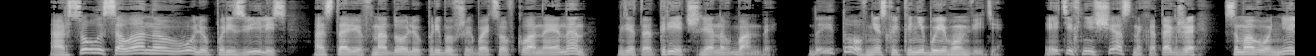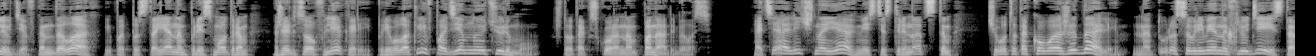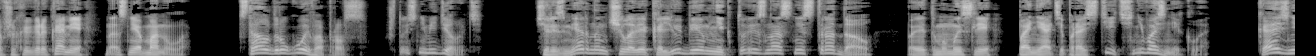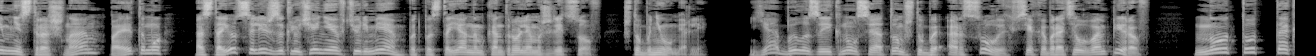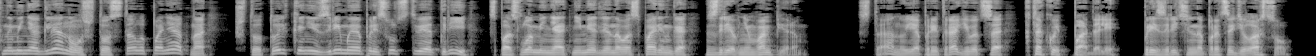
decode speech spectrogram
Арсол и Салана в волю порезвились, оставив на долю прибывших бойцов клана НН где-то треть членов банды, да и то в несколько небоевом виде. Этих несчастных, а также самого нелюдя в кандалах и под постоянным присмотром жрецов-лекарей приволокли в подземную тюрьму, что так скоро нам понадобилось. Хотя лично я вместе с тринадцатым чего-то такого ожидали, натура современных людей, ставших игроками, нас не обманула. Стал другой вопрос, что с ними делать? Чрезмерным человеколюбием никто из нас не страдал, поэтому мысли «понять и простить» не возникло. Казнь им не страшна, поэтому остается лишь заключение в тюрьме под постоянным контролем жрецов, чтобы не умерли. Я было заикнулся о том, чтобы Арсол их всех обратил в вампиров, но тот так на меня глянул, что стало понятно, что только незримое присутствие Три спасло меня от немедленного спарринга с древним вампиром. «Стану я притрагиваться к такой падали», — презрительно процедил Арсол.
